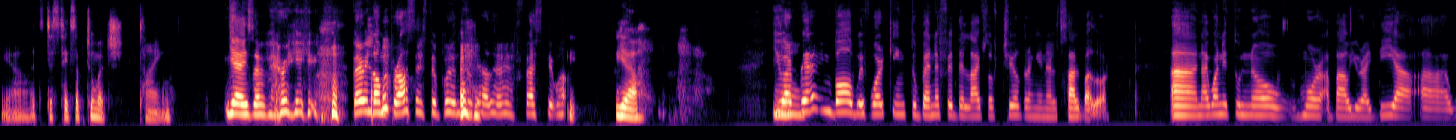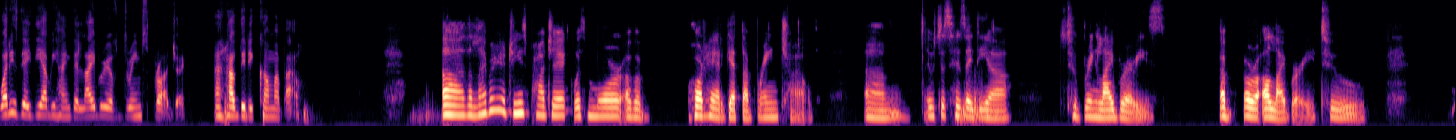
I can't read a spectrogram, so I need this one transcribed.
Yeah, it just takes up too much time. Yeah, it's a very, very long process to put together a festival. Yeah, you yeah. are very involved with working to benefit the lives of children in El Salvador. And I wanted to know more about your idea. Uh, what is the idea behind the Library of Dreams project and how did it come about? Uh, the Library of Dreams project was more of a Jorge Argueta brainchild. Um, it was just his idea to bring libraries uh, or a library to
